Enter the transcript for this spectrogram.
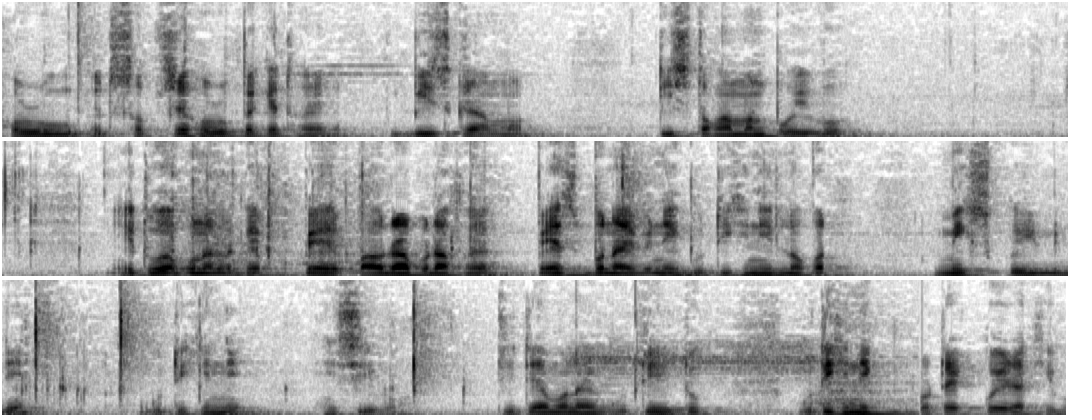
সৰু এইটো চবচে সৰু পেকেট হয় বিছ গ্ৰামৰ ত্ৰিছ টকামান পৰিব। এইটো আপোনালোকে পাউডাৰ প্ৰডাক্ট হয় পেষ্ট বনাই পিনি গুটিখিনিৰ লগত মিক্স কৰি পিনি গুটিখিনি সিঁচিব। তেতিয়া মানে গুটিটোক গুটিখিনিক প্ৰটেক্ট কৰি ৰাখিব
